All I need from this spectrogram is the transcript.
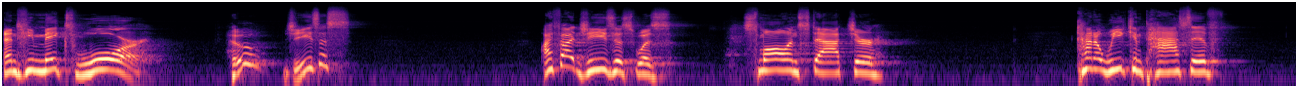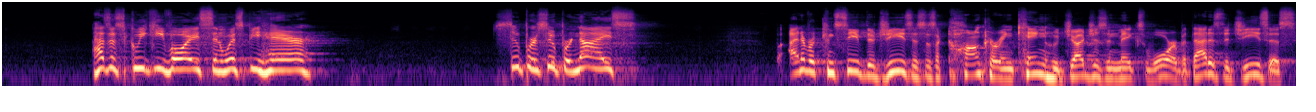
and He makes war. Who? Jesus? I thought Jesus was small in stature, kind of weak and passive, has a squeaky voice and wispy hair, super, super nice. But I never conceived of Jesus as a conquering king who judges and makes war, but that is the Jesus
